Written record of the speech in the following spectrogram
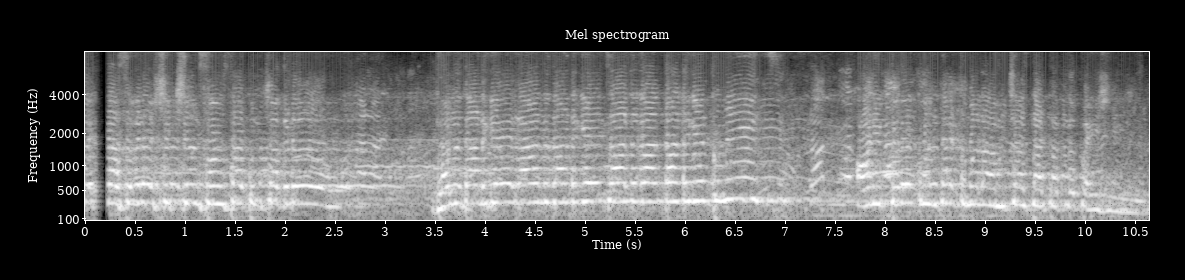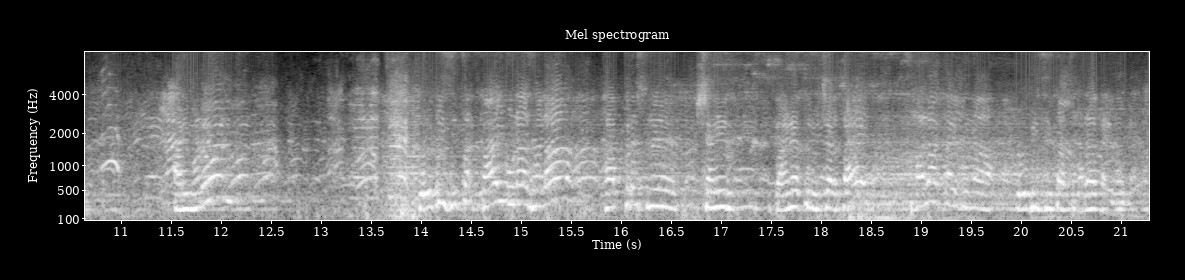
त्या सगळ्या शिक्षण संस्था तुमच्याकडे. धन दांडगे रान दांडगे जात दांडगे तुम्हीच. आणि परत म्हणताय तुम्हाला आमच्याच ताटातलं पाहिजे. आणि म्हणून ओबीसीचा काय गुन्हा झाला? हा प्रश्न शाहीर गाण्यातून विचारताय झाला काय गुन्हा? ओबीसीचा झाला काय गुन्हा?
